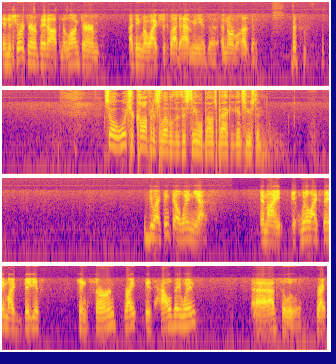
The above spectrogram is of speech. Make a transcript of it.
In the short term, it paid off. In the long term, I think my wife's just glad to have me as a, a normal husband. so, what's your confidence level that this team will bounce back against Houston? Do I think they'll win? Yes. Am I? It, will I say my biggest concern, right, is how they win? Uh, absolutely, right.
